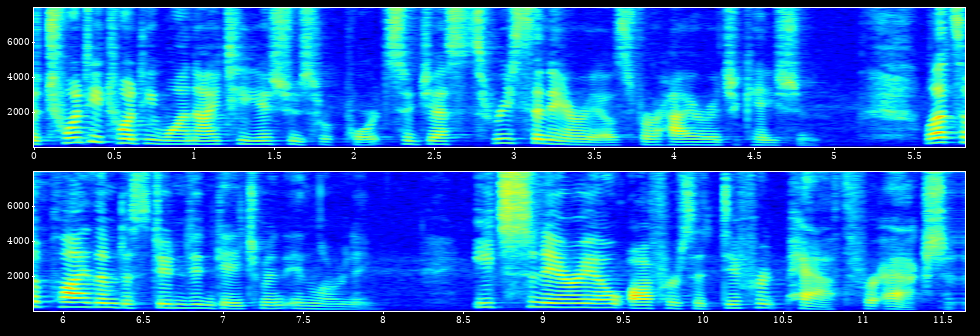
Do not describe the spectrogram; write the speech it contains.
The 2021 IT Issues Report suggests three scenarios for higher education. Let's apply them to student engagement in learning. Each scenario offers a different path for action.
